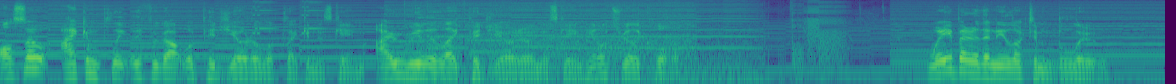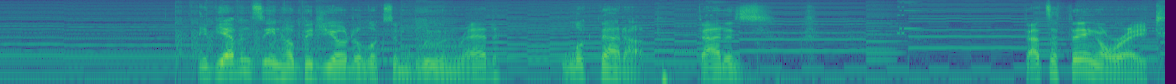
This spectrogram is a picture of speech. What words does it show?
Also, I completely forgot what Pidgeotto looked like in this game. I really like Pidgeotto in this game. He looks really cool. Way better than he looked in blue. If you haven't seen how Pidgeotto looks in blue and red, look that up. That is... That's a thing, alright.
